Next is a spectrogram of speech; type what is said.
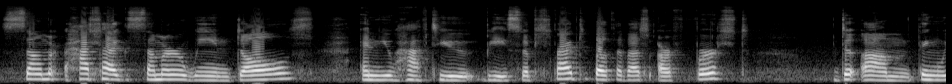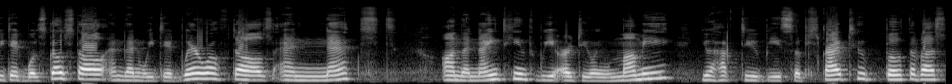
summer hashtag summerween dolls and you have to be subscribed to both of us our first um, thing we did was ghost doll and then we did werewolf dolls and next on the 19th we are doing mummy you have to be subscribed to both of us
